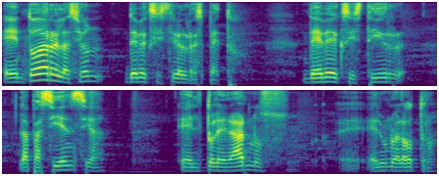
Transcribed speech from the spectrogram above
En toda relación debe existir el respeto, debe existir la paciencia, el tolerarnos eh, el uno al otro.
